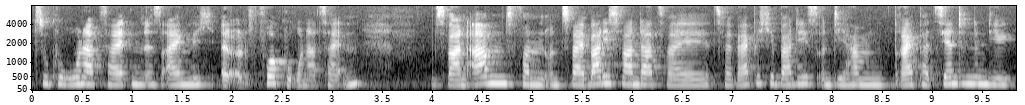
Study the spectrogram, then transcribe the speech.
zu Corona-Zeiten ist eigentlich, äh, vor Corona-Zeiten. Es war ein Abend von, und zwei Buddies waren da, zwei, zwei weibliche Buddies, und die haben drei Patientinnen, die,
